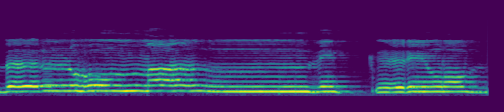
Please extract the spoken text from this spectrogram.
بل هم عن ذكر ربهم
